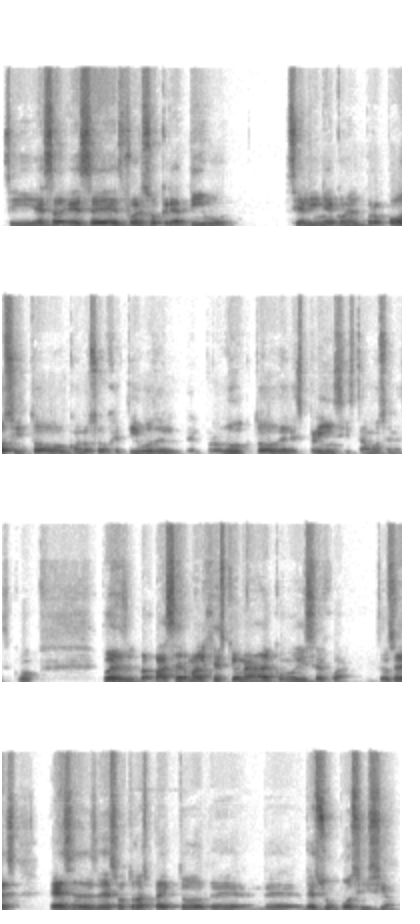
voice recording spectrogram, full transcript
si ese esfuerzo creativo se alinea con el propósito o con los objetivos del, producto o del sprint, si estamos en Scrum, pues va a ser mal gestionada, como dice Juan. Entonces, ese es, otro aspecto de, de, de suposición.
